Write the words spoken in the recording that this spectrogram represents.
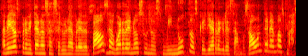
Amigos, permítanos hacer una breve pausa. Guárdenos unos minutos que ya regresamos. Aún tenemos más.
